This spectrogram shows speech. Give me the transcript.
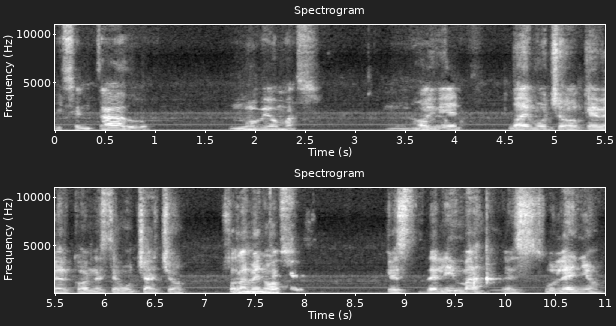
y, sentado. No veo más. Muy bien. No hay mucho que ver con este muchacho, solamente que, es, de Lima, es su leño.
